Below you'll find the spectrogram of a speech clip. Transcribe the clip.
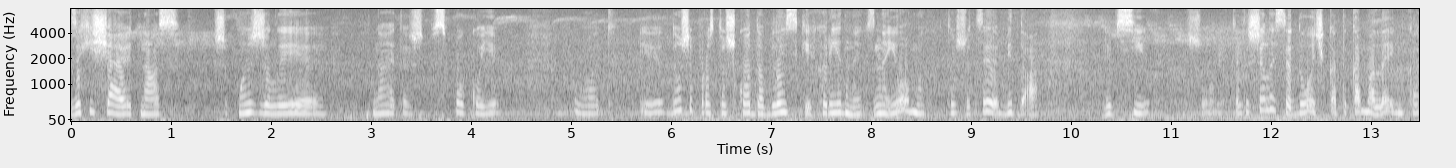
захищають нас, щоб ми жили, знаєте, в спокої. От. І дуже просто шкода близьких, рідних, знайомих, тому що це біда для всіх. Що залишилася дочка, така маленька,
